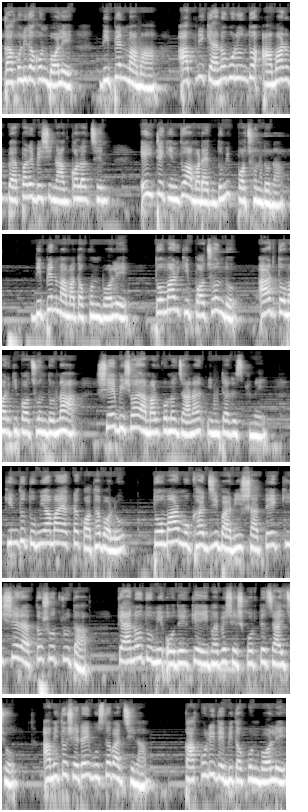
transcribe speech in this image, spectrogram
কাকলি তখন বলে, দীপেন মামা, আপনি কেন বলুন তো আমার ব্যাপারে বেশি নাক গলাচ্ছেন? এইটা কিন্তু আমার একদমই পছন্দ না। দীপেন মামা তখন বলে, তোমার কি পছন্দ আর তোমার কি পছন্দ না, সে বিষয়ে আমার কোনো জানার ইন্টারেস্ট নেই। কিন্তু তুমি আমায় একটা কথা বলো, তোমার মুখার্জি বাড়ির সাথে কিসের এত শত্রুতা? কেন তুমি ওদেরকে এইভাবে শেষ করতে চাইছো? আমি তো সেটাই বুঝতে পারছি না। কাকুলি দেবী তখন বলে,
